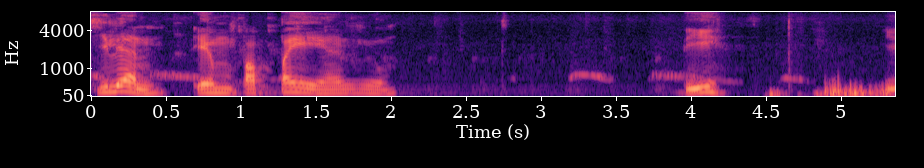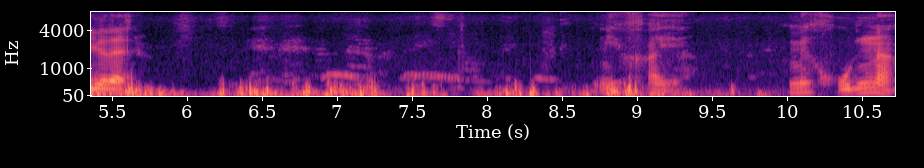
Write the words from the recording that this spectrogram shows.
คิเลียน เอ็มปัปเป้นะท่านผู้ชมดีดีเลยนี่ใครอะ ไม่คุ้นอะ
